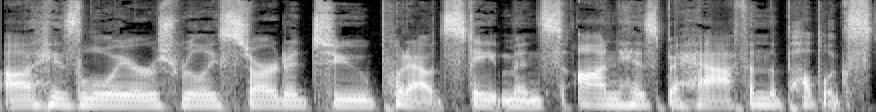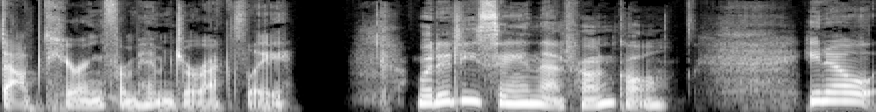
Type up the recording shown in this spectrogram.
uh, his lawyers really started to put out statements on his behalf, and the public stopped hearing from him directly. What did he say in that phone call? You know,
